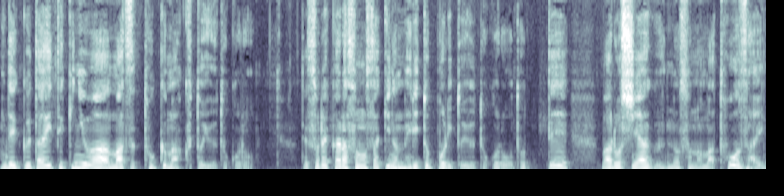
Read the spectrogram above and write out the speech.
で具体的にはまずトクマクというところでそれからその先のメリトポリというところを取って、まあ、ロシア軍のそのまあ東西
